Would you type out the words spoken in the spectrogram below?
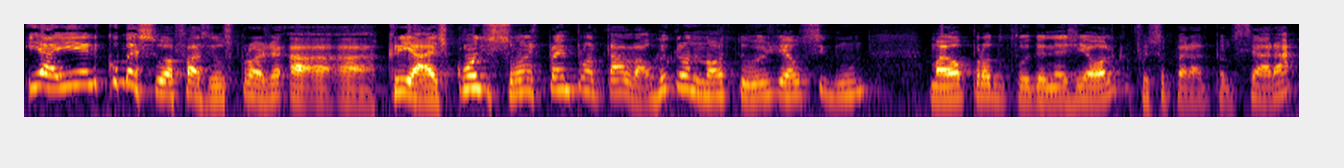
E aí ele começou a fazer os projetos, a, a, criar as condições para implantar lá. O Rio Grande do Norte hoje é o segundo maior produtor de energia eólica, foi superado pelo Ceará,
